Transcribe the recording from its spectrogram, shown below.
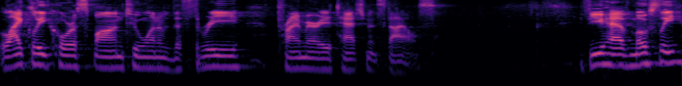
likely correspond to one of the three primary attachment styles. If you have mostly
